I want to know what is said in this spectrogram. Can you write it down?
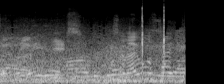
Yes. So they will take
